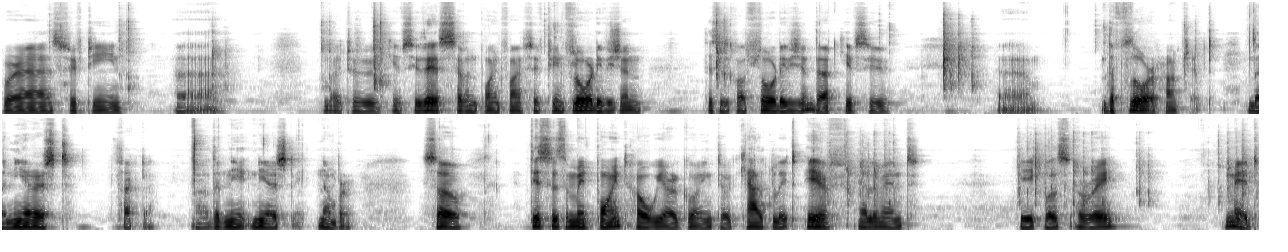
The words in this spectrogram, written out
whereas 15 uh, by 2 gives you this 7.515 floor division. This is called floor division. That gives you um, the floor object the nearest factor uh, the ne nearest number. So this is the midpoint how we are going to calculate if element equals array mid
